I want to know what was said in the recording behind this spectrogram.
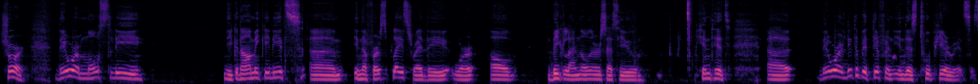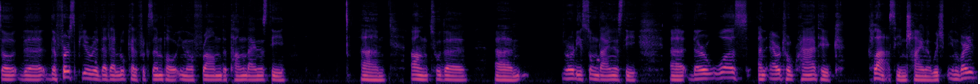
Sure. They were mostly economic elites um, in the first place right? They were all big landowners as you hinted. Uh, they were a little bit different in these two periods. So the the first period that I look at, for example, you know, from the Tang Dynasty um, on to the um, early Song Dynasty, uh, there was an aristocratic class in China, which you know very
